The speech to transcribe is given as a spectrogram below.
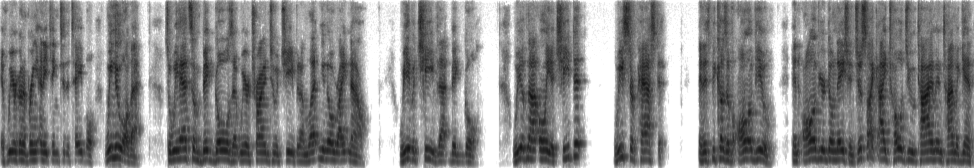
if we were going to bring anything to the table. We knew all that. So we had some big goals that we were trying to achieve. And I'm letting you know right now, we have achieved that big goal. We have not only achieved it, we surpassed it. And it's because of all of you in all of your donations, just like I told you time and time again,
